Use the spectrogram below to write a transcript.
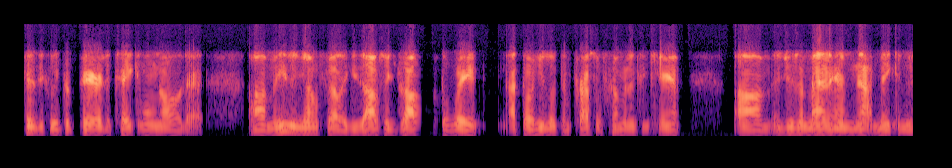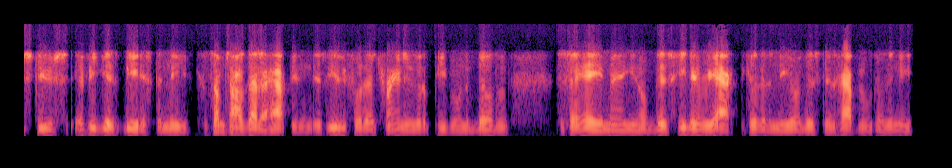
physically prepared to take on all of that. Um, he's a young fella. He's obviously dropped the weight. I thought he looked impressive coming into camp. Um, it's just a matter of him not making an excuse. If he gets beat, it's the knee. Because sometimes that'll happen. It's easy for the trainers or the people in the building to say, "Hey, man, you know this. He didn't react because of the knee, or this didn't happen because of the knee."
